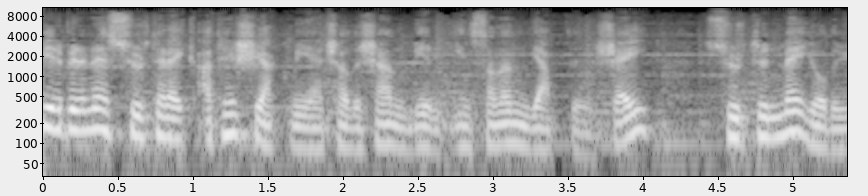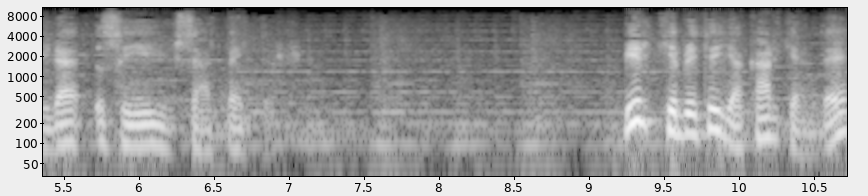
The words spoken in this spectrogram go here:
birbirine sürterek ateş yakmaya çalışan bir insanın yaptığı şey, sürtünme yoluyla ısıyı yükseltmektir. Bir kibriti yakarken de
